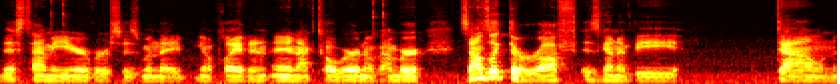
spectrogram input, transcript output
this time of year versus when they you know played in, in October or November, sounds like the rough is going to be down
